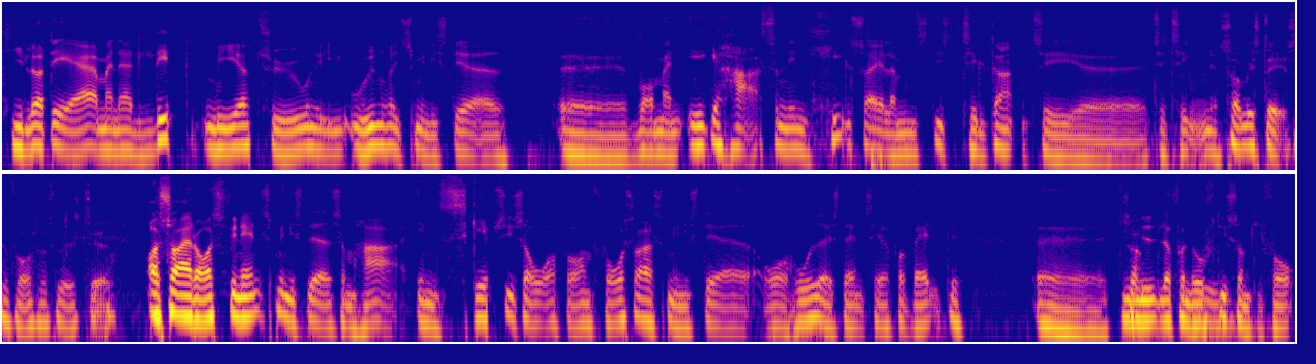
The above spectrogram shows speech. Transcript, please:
kilder, det er, at man er lidt mere tøvende i Udenrigsministeriet, øh, hvor man ikke har sådan en helt så alarmistisk tilgang til, øh, til tingene. Som i Stats- og Forsvarsministeriet. Og så er der også Finansministeriet, som har en skepsis over for, om Forsvarsministeriet overhovedet er i stand til at forvalte øh, de så, midler fornuftigt, mm. som de får.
